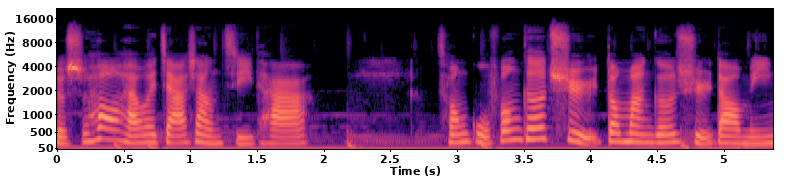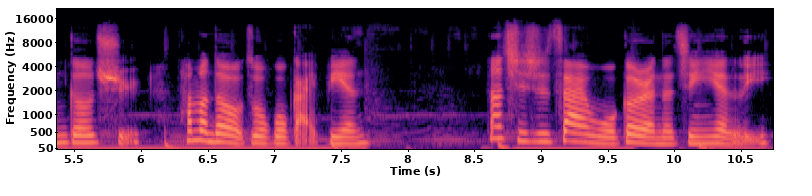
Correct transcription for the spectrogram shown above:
有时候还会加上吉他。从古风歌曲、动漫歌曲到民音歌曲，他们都有做过改编。那其实，在我个人的经验里，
